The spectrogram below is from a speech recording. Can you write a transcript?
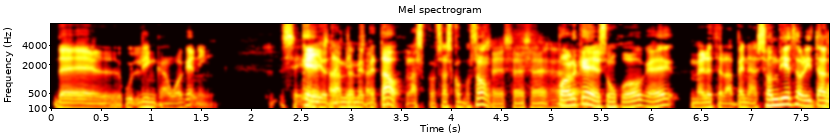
del Link Awakening que yo también me he petado, las cosas como son. porque es un juego que merece la pena. Son 10 horitas,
